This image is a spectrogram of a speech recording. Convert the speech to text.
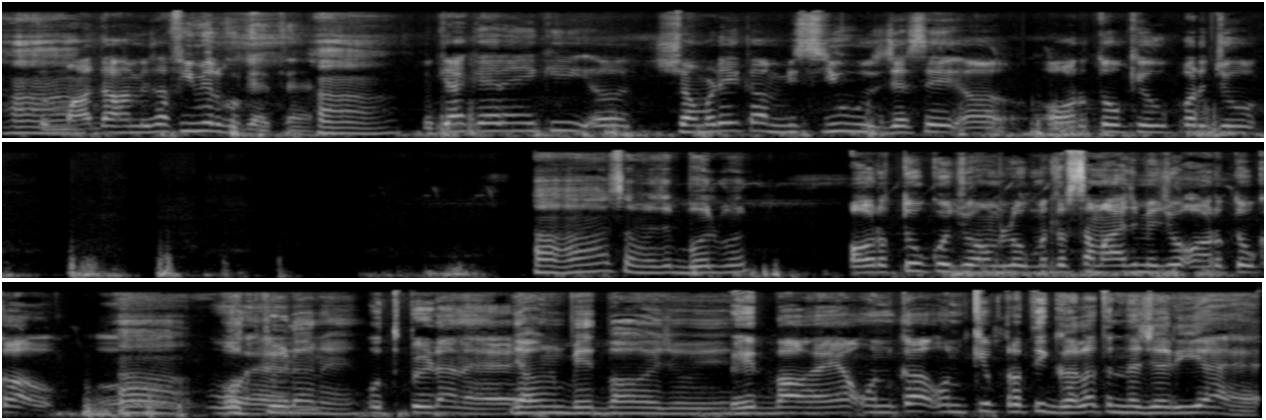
हाँ। तो मादा हमेशा फीमेल को कहते हैं। हाँ। तो क्या कह रहे हैं कि चमड़े का मिसयूज जैसे औरतों के ऊपर जो हाँ हाँ समझ बोल बोल। औरतों को जो हम लोग मतलब समाज में जो औरतों का हाँ, वो उत्पीड़न है। उत्पीड़न है। या उन भेदभाव है जो ये भेदभाव है या उनका उनके प्रति गलत नज़रिया है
